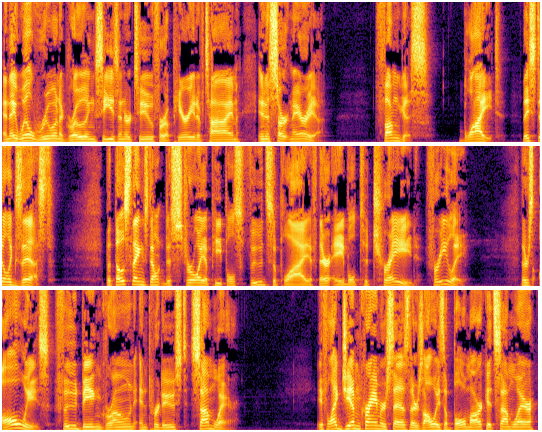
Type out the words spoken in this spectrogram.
and they will ruin a growing season or two for a period of time in a certain area. Fungus, blight, they still exist. But those things don't destroy a people's food supply if they're able to trade freely. There's always food being grown and produced somewhere. If, like Jim Cramer says, there's always a bull market somewhere,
